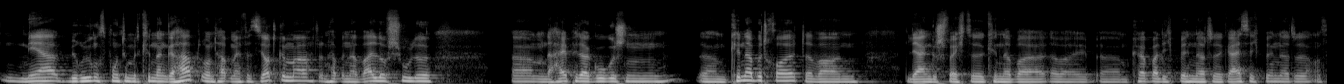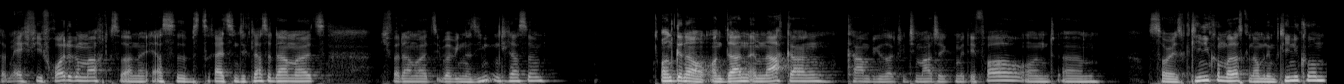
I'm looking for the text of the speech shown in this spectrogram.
mehr Berührungspunkte mit Kindern gehabt und habe ein FSJ gemacht und habe in der Waldorfschule ähm, in der heilpädagogischen ähm, Kinder betreut. Da waren lerngeschwächte Kinder bei, bei ähm, körperlich Behinderte, geistig Behinderte. Und es hat mir echt viel Freude gemacht. Das war eine erste bis 13. Klasse damals. Ich war damals überwiegend in der siebten Klasse. Und genau, und dann im Nachgang kam, wie gesagt, die Thematik mit e.V. und ähm, sorry, das Klinikum war das, genau mit dem Klinikum.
